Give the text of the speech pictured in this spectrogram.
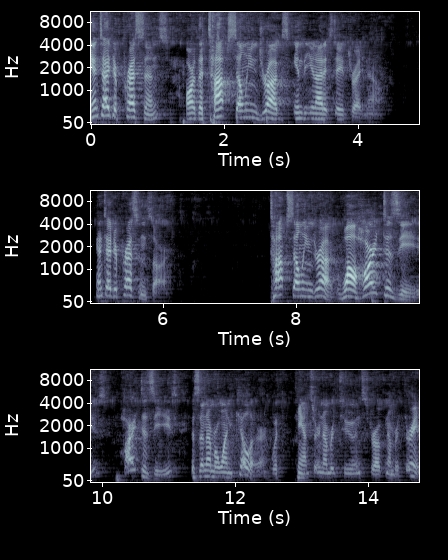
Antidepressants are the top selling drugs in the United States right now. Antidepressants are. Top selling drug. While heart disease, heart disease is the number one killer, with cancer number two and stroke number three.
